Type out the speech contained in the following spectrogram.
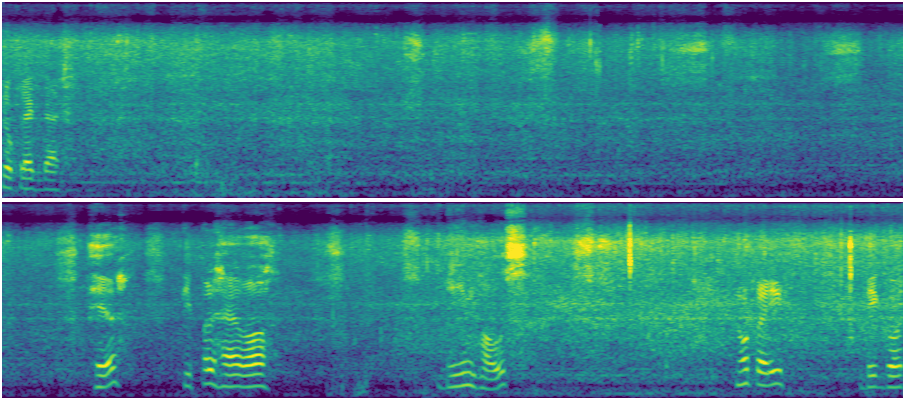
look like that. Here people have a dream house. Not very big or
